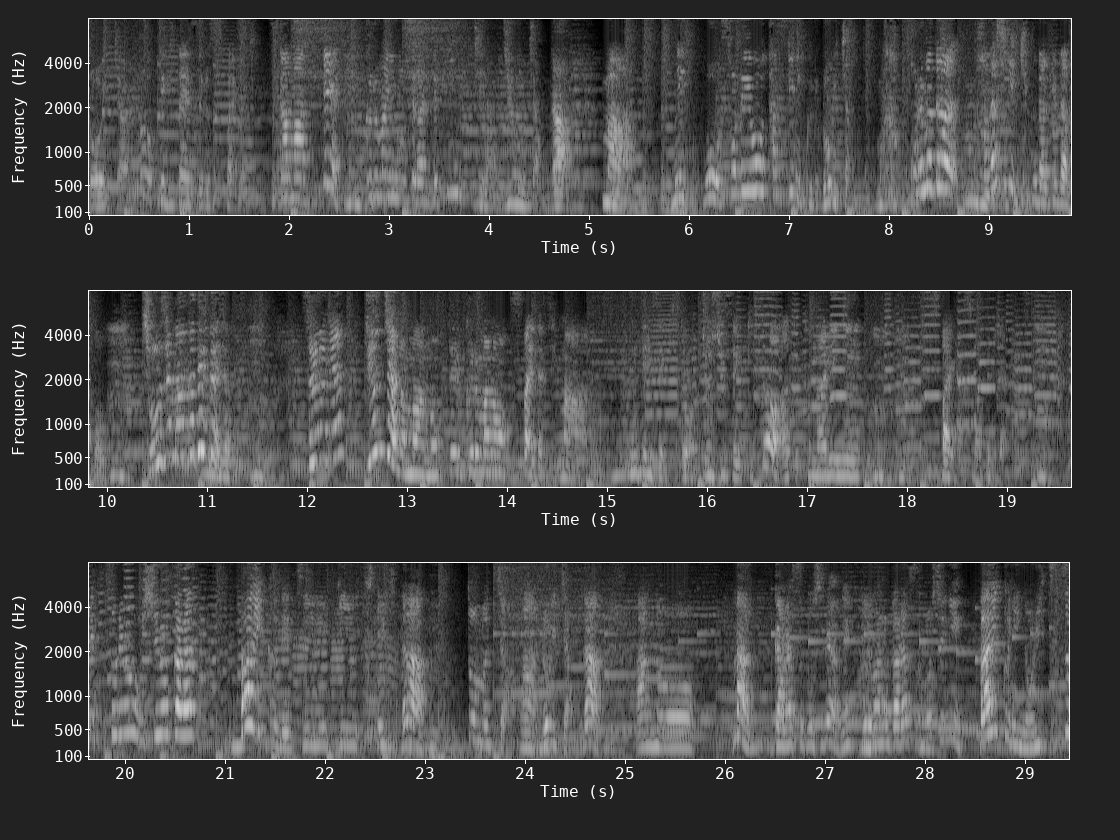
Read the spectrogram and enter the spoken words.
のロイちゃんと敵対するスパイたちに捕まってうん。車に乗せられてピンチなジュンちゃんがまあねをそれを助けに来るロイちゃんまあこれまた話で聞くだけだと少女漫画展開じゃないですかそれをねジュンちゃんがまあ乗ってる車のスパイたちまあ運転席と助手席とあと隣にスパイが座ってるじゃないですか。でそれを後ろからバイクで追撃してきたトムちゃん、まあ、ロイちゃんがあのまあガラス越しだよね。車のガラス越しにバイクに乗りつつ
